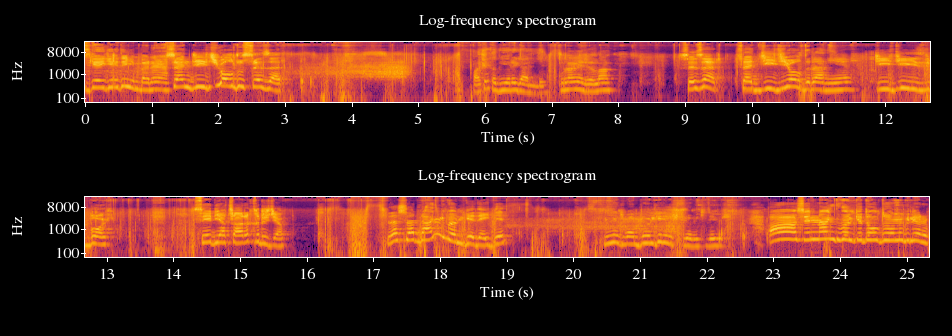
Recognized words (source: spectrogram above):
GG'deyim ben he. Sen cici oldun Sezer. Başka bir yere geldim. Bura nere lan? Sezer sen cici oldun ha. Niye? Cici izi boy. Senin yatağını kıracağım. Sen de hangi bölgedeydin? Ki ben bölge değiştiriyorum ikide bir. Aa senin hangi bölgede olduğunu biliyorum.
